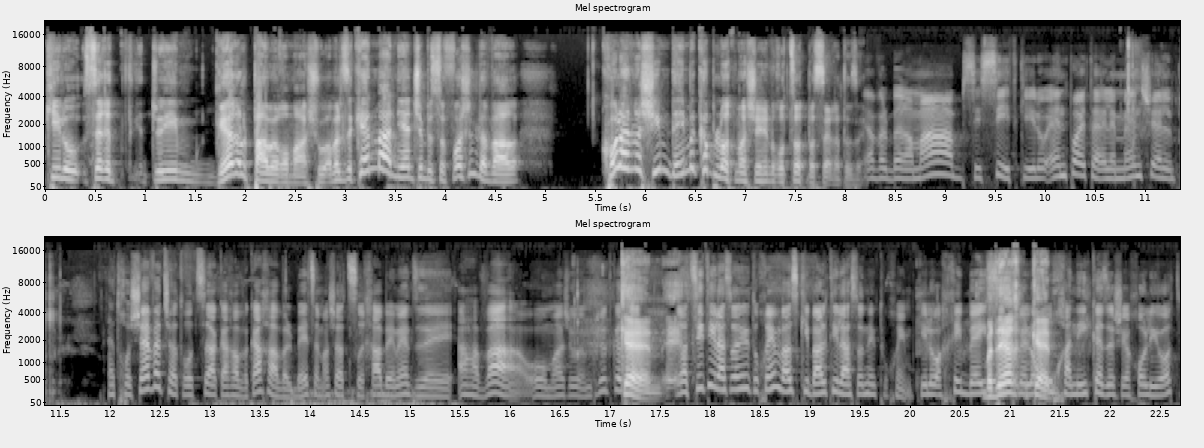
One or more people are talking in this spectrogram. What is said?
כאילו סרט, יודע, girl power או משהו, אבל זה כן מעניין שבסופו של דבר, כל הנשים די מקבלות מה שהן רוצות בסרט הזה. אבל ברמה בסיסית, כאילו אין פה את האלמנט של... את חושבת שאת רוצה ככה וככה, אבל בעצם מה שאת צריכה באמת זה אהבה או משהו, הם פשוט כזה... כן, רציתי לעשות ניתוחים ואז קיבלתי לעשות ניתוחים. כאילו הכי basic בדרך- ולא כן. רוחני כזה שיכול להיות.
